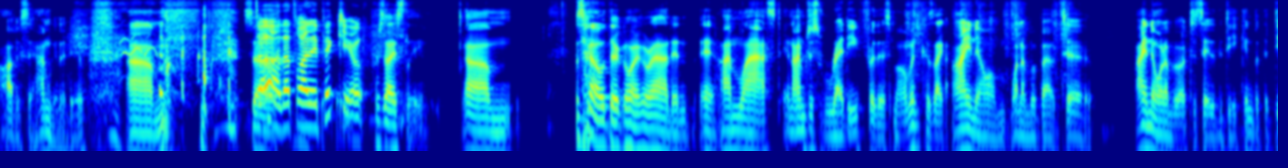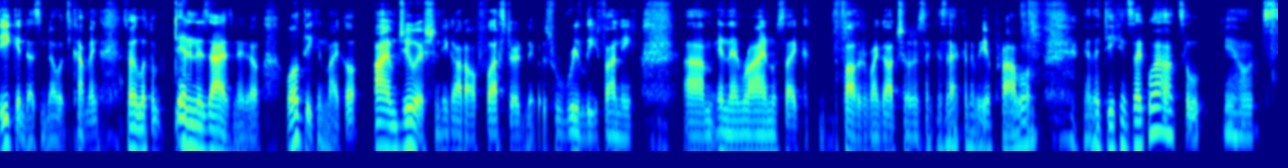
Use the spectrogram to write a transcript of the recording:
obviously I'm going to do. Um, so Duh, that's why they picked you. precisely. Um, so they're going around, and, and I'm last, and I'm just ready for this moment because, like, I know I'm, what I'm about to. I know what I'm about to say to the deacon, but the deacon doesn't know it's coming. So I look him dead in his eyes and I go, "Well, Deacon Michael, I'm Jewish," and he got all flustered, and it was really funny. Um, and then Ryan was like, the father of my godchildren, was like, "Is that going to be a problem?" And the deacon's like, "Well, it's a you know, it's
